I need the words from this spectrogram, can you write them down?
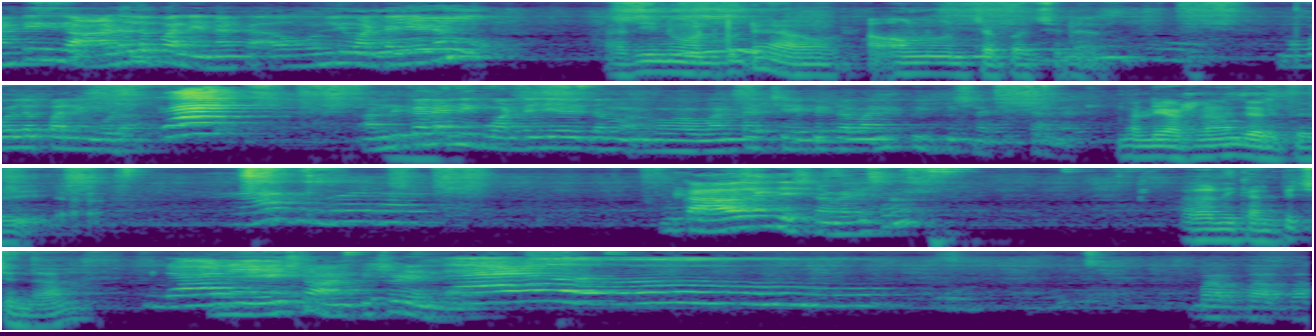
అంటే ఇది ఆడల పనే నాకు ఓన్లీ వంట చేయడం? అది నువ్వు అనుకుంటే అవు- అవును అని చెప్పొచ్చు నేను. మొగోళ్ళ పని కూడా. అందుకనే నీకు వంట చేద్దాం వంట చేపిద్దామని పిలిపించిన కిచెన్లోకి మళ్ళీ అట్లానే జరుగుతుంది. నువ్వు కావాలని చేసినావు కదా ఇప్పుడు? అలా నీకు అనిపించిందా? నువ్వు చేసినావు అనిపించుడేంది బాబా బాబా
